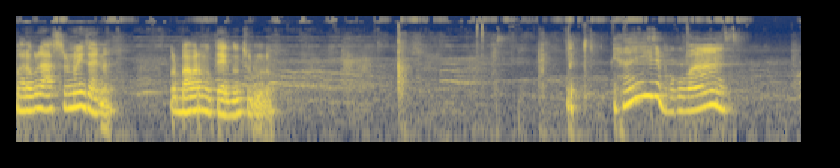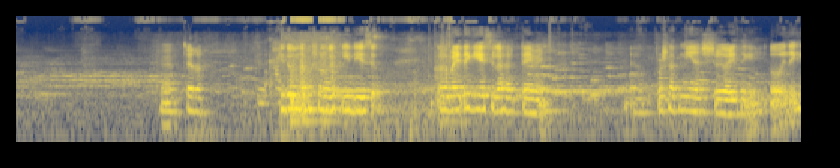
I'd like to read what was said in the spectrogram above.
ভালো করে আশ্রণই যায় না। ওর বাবার মতো একদম চুলগুলো। হ্যাঁ রে ভগবান। হুম চলো। দিদুন দেখো সোনুকে কি দিয়েছে। বাড়িতে গিয়েছিল আসার টাইমে। প্রসাদ নিয়ে আসছে ওই বাড়ি থেকে। ওই দেখি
